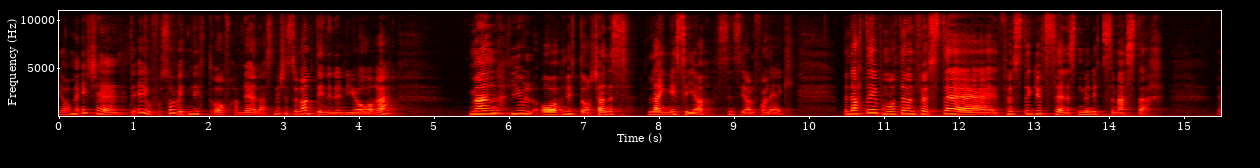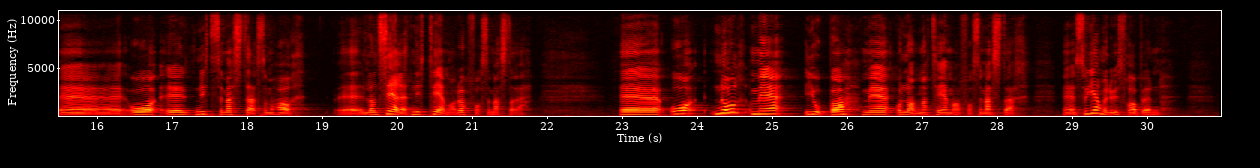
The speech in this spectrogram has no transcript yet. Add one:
Ja, men ikke, Det er jo for så vidt nytt år fremdeles. Vi er ikke så langt inn i det nye året. Men jul og nyttår kjennes lenge siden, syns iallfall jeg. Men dette er på en måte den første, første gudstjenesten med nytt semester. Eh, og et nytt semester som har eh, lanserer et nytt tema da, for semesteret. Eh, og når vi jobber med å lande tema for semester, eh, så gjør vi det ut fra bønn.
